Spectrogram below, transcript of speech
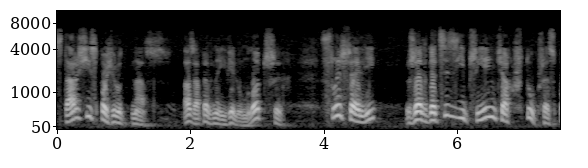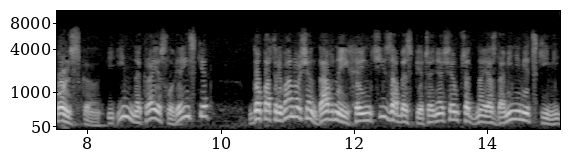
Starsi spośród nas, a zapewne i wielu młodszych, słyszeli, że w decyzji przyjęcia chrztu przez Polskę i inne kraje słowiańskie dopatrywano się dawnej chęci zabezpieczenia się przed najazdami niemieckimi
